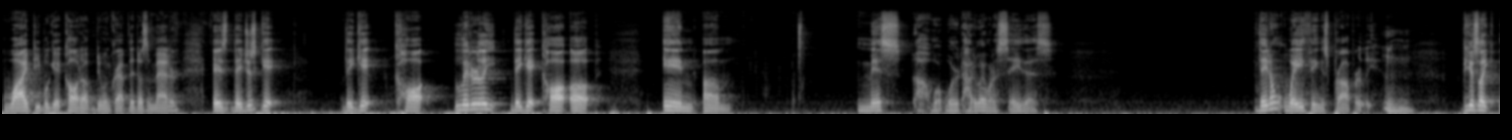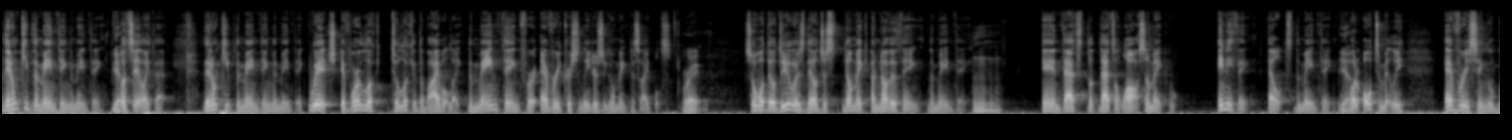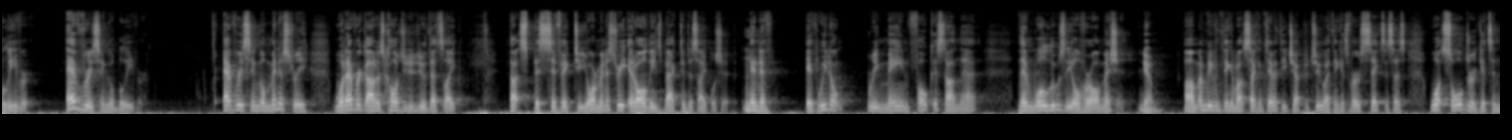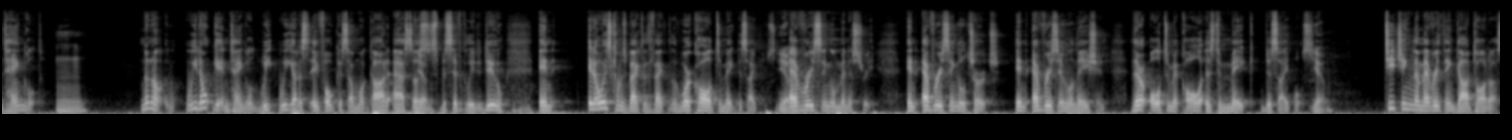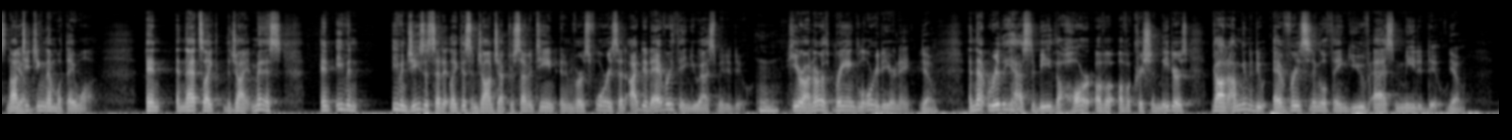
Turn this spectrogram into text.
why people get caught up doing crap that doesn't matter is they just get they get caught literally they get caught up in um miss oh, what word how do I want to say this they don't weigh things properly Mm-hmm. because like they don't keep the main thing the main thing. Yeah. Let's say it like that. They don't keep the main thing the main thing. Which, if we're look to look at the Bible, like the main thing for every Christian leader is to go make disciples. Right. So what they'll do is they'll just they'll make another thing the main thing, Mm-hmm. and that's the, that's a loss. They'll make anything else the main thing. Yeah. But ultimately, every single believer, every single believer, every single ministry, whatever God has called you to do, that's like uh, specific to your ministry, it all leads back to discipleship. And if if we don't remain focused on that, then we'll lose the overall mission. Yeah. Um, I'm even thinking about Second Timothy chapter two. I think it's verse six. It says, "What soldier gets entangled?" Mm-hmm. No, no, we don't get entangled. We we got to stay focused on what God asks us Yeah. specifically to do, and it always comes back to the fact that we're called to make disciples. Yeah. Every single ministry, in every single church, in every single nation, their ultimate call is to make disciples Yeah. teaching them everything God taught us, not Yeah. teaching them what they want. And and that's like the giant miss. And even even Jesus said it like this in John chapter 17 in verse 4 he said, "I did everything you asked me to do here on earth, bringing glory to your name." Yeah. And that really has to be the heart of a of a Christian leader is God, I'm going to do every single thing you've asked me to do. Yeah.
